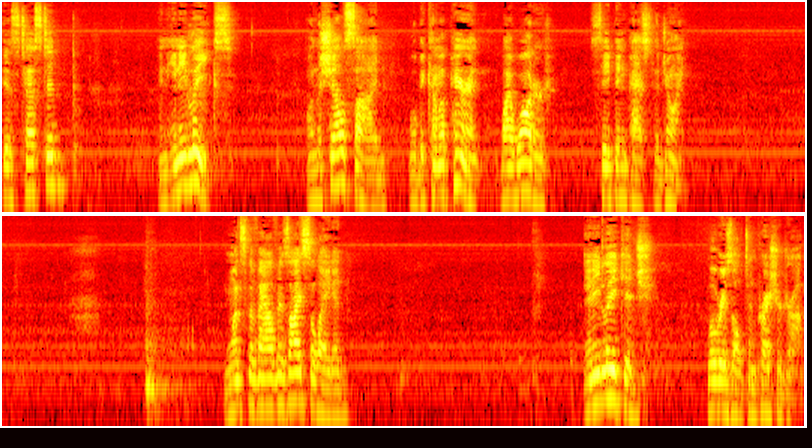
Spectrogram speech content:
is tested and any leaks on the shell side will become apparent by water seeping past the joint. Once the valve is isolated, Any leakage will result in pressure drop.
